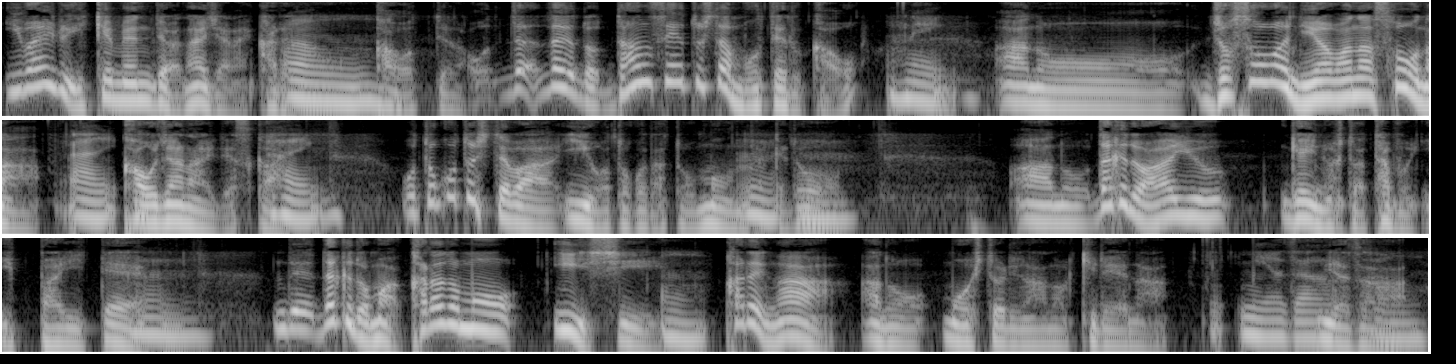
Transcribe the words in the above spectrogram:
いわゆるイケメンではないじゃない彼うん。の顔っていうのは、だだけど男性としてはモテる顔。はい。あのー女装は似合わなそうなはい。顔じゃないですか、はい。男としてはいい男だと思うんだけど、うんうん。あのだけどああいうゲイの人は多分いっぱいいて、うん。でだけどまあ体もいいし、うん。彼があのもう一人のあの綺麗な宮沢さん。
